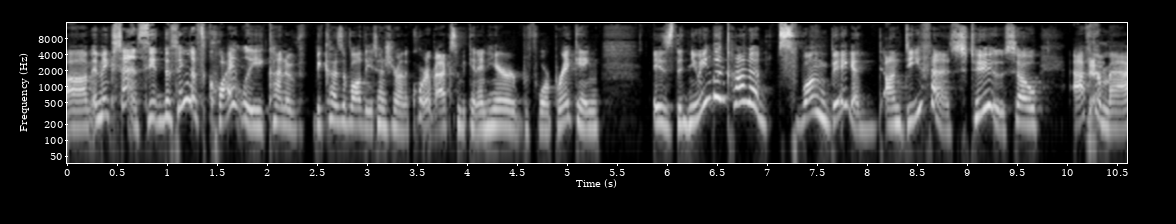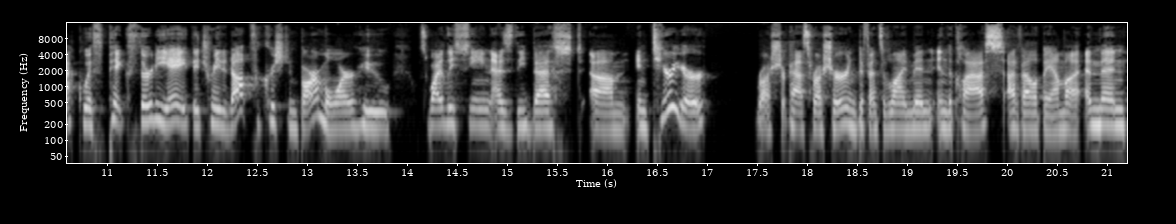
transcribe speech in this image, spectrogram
um, it makes sense. The, the thing that's quietly kind of because of all the attention around the quarterbacks, and we can end here before breaking, is the New England kind of swung big at, on defense too. So after Yeah. Mac with pick 38, they traded up for Christian Barmore, who was widely seen as the best um, interior rusher, pass rusher, and defensive lineman in the class out of Alabama, and then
